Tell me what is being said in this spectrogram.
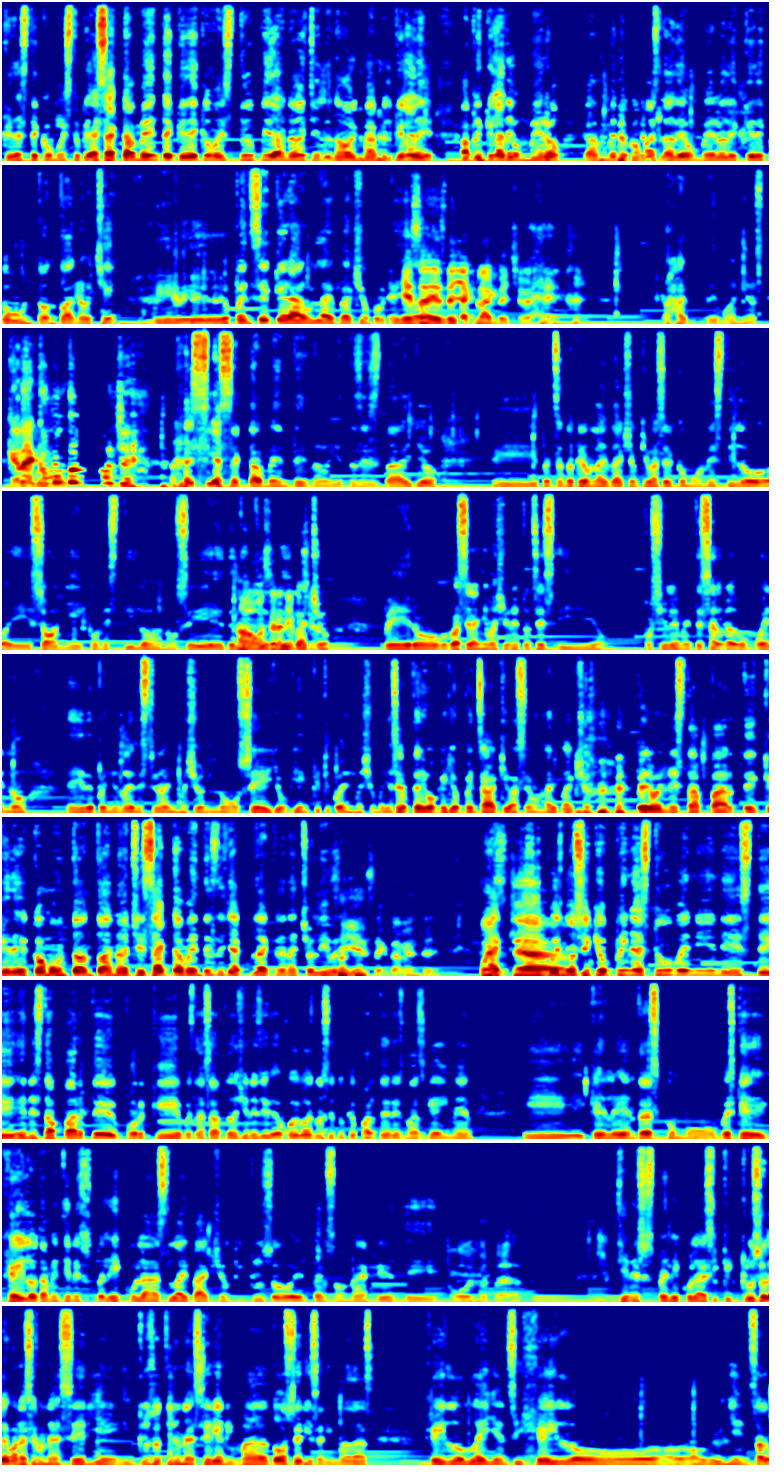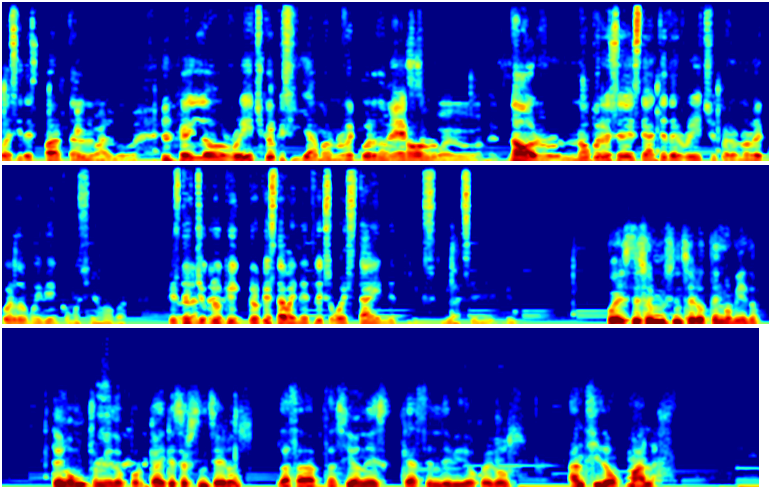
Quedaste como estúpida. Exactamente, quedé como estúpida anoche. No, me apliqué la de, apliqué la de Homero. A mí me tocó más la de Homero de quedé como un tonto anoche. Y yo pensé que era un live action porque. Esa es de Jack Black, de hecho. Ay, demonios. Quedé como un tonto anoche. sí, exactamente, ¿no? Y entonces estaba yo eh, pensando que era un live action que iba a ser como un estilo eh, Sonic, un estilo, no sé, de No, va a ser animación. Pero va a ser animación, entonces. Y, um, posiblemente salga algo bueno. Eh, dependiendo del estilo de animación, no sé yo bien qué tipo de animación voy a hacer. Te digo que yo pensaba que iba a ser un live action, pero en esta parte quedé como un tonto anoche. Exactamente es de Jack Black de Nacho Libre. Sí, exactamente. Pues, Aquí, pues no sé qué opinas tú, Benin, este, en esta parte, porque pues las adaptaciones de videojuegos, no sé tú qué parte eres más gamer, y que le entras como ves que Halo también tiene sus películas live action que incluso el personaje de oh es verdad. tiene sus películas y que incluso le van a hacer una serie incluso tiene una serie animada dos series animadas Halo Legends y Halo Origins algo así de Spartan Halo algo. Halo Reach creo que se llama no recuerdo. No, no, no pero ese este antes de Reach pero no recuerdo muy bien cómo se llamaba de hecho creo que creo que estaba en Netflix o está en Netflix la serie de Halo. Pues te soy muy sincero, tengo miedo. tengo mucho miedo porque hay que ser sinceros, las adaptaciones que hacen de videojuegos han sido malas.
